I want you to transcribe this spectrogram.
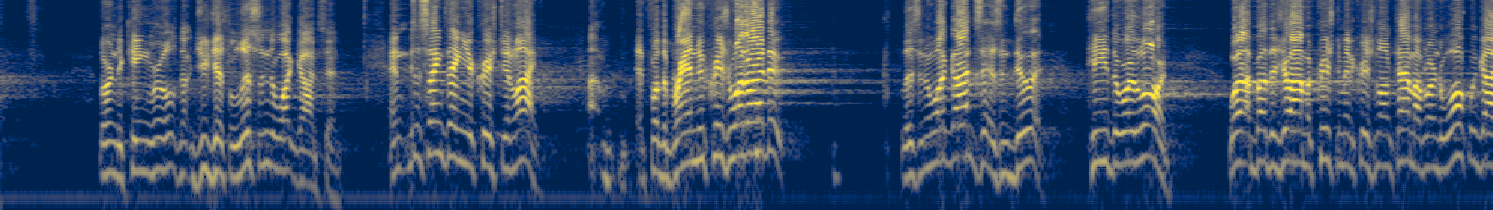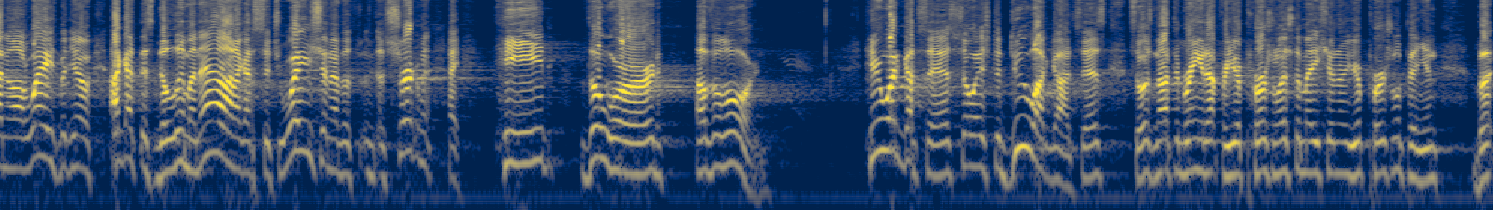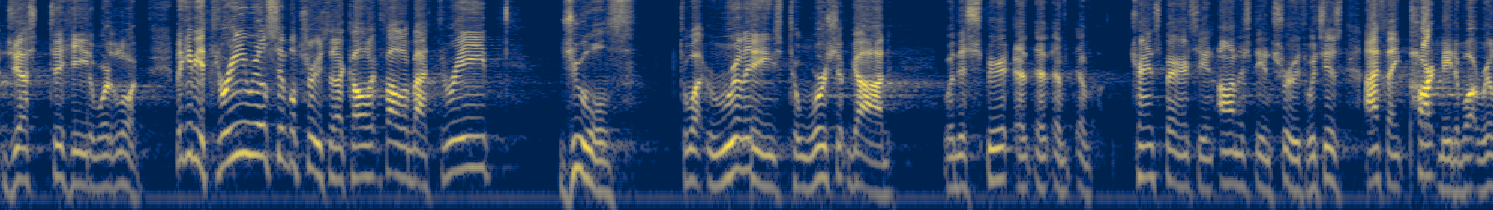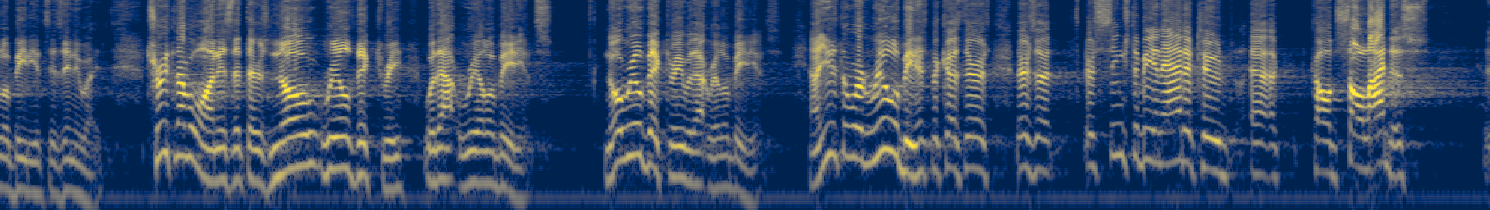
Learn the king rules? No, you just listen to what God said. And it's the same thing in your Christian life. Uh, for the brand new Christian, what do I do? Listen to what God says and do it. Heed the word of the Lord. Well, Brother Joe, I'm a Christian, been a Christian a long time. I've learned to walk with God in a lot of ways, but, you know, I got this dilemma now, and I got a situation, I have a, a circumstance. Hey, heed the word of the Lord. Hear what God says so as to do what God says, so as not to bring it up for your personal estimation or your personal opinion, but just to heed the word of the Lord. Let me give you three real simple truths that I call it, followed by three jewels to what really means to worship God with this spirit of, of, of transparency and honesty and truth, which is, I think, heartbeat of what real obedience is anyway. Truth number one is that there's no real victory without real obedience. No real victory without real obedience. And I use the word real obedience because there's, there's a, there seems to be an attitude uh, called Saulitis,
